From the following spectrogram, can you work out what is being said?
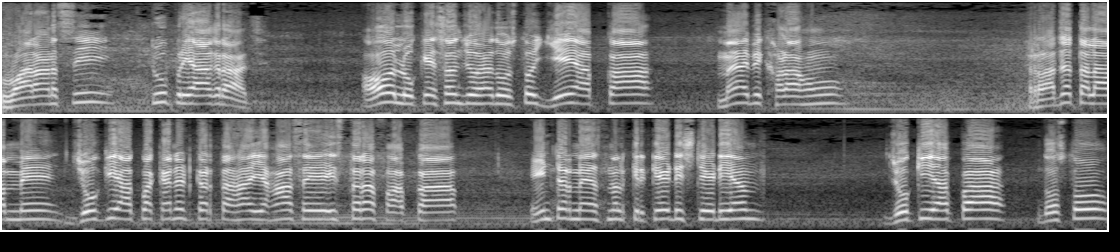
वाराणसी टू प्रयागराज। और लोकेशन जो है दोस्तों, ये आपका, मैं अभी खड़ा हूँ राजा तालाब में, जो कि आपका कनेक्ट करता है यहाँ से इस तरफ़ आपका इंटरनेशनल क्रिकेट स्टेडियम जो कि आपका दोस्तों,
